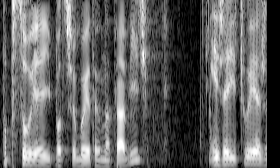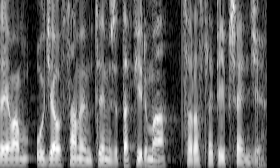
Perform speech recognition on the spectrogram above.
popsuje i potrzebuję tego naprawić, jeżeli czuję, że ja mam udział w samym tym, że ta firma coraz lepiej wszędzie.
